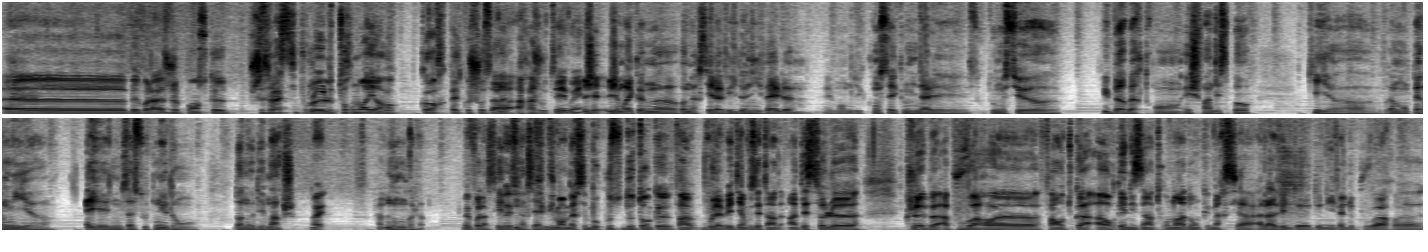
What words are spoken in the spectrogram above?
Euh, ben voilà, je pense que je sais pas si pour le, le tournoi il y a encore quelque chose à, Ouais. à rajouter. Oui. J'aimerais quand même euh, remercier la ville de Nivelles, les membres du conseil communal et surtout monsieur Hubert Bertrand, échevin des sports, qui a vraiment permis et nous a soutenus dans, dans nos démarches. Ouais. Donc voilà. Mais voilà, Merci- merci effectivement, merci beaucoup. D'autant que, enfin, vous l'avez dit, hein, vous êtes un, un des seuls euh, clubs à pouvoir, euh, enfin, en tout cas, à organiser un tournoi. Donc, merci à, à la ville de, de Nivelles de pouvoir euh,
